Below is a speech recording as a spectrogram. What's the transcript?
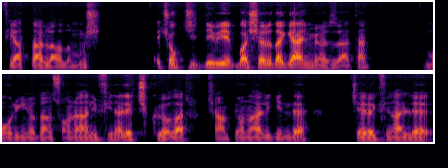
fiyatlarla alınmış. E çok ciddi bir başarı da gelmiyor zaten. Mourinho'dan sonra hani finale çıkıyorlar Şampiyonlar Ligi'nde. Çeyrek finalde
